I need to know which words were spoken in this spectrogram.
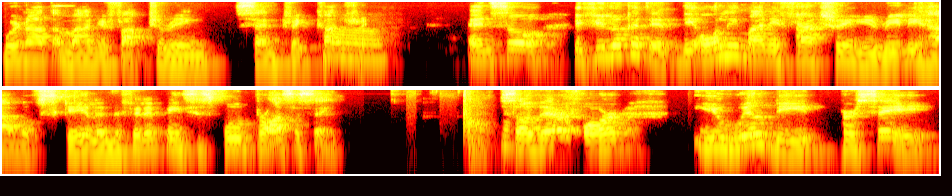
we're not a manufacturing centric country. Oh. And so, if you look at it, the only manufacturing you really have of scale in the Philippines is food processing. So, therefore, you will be, per se,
